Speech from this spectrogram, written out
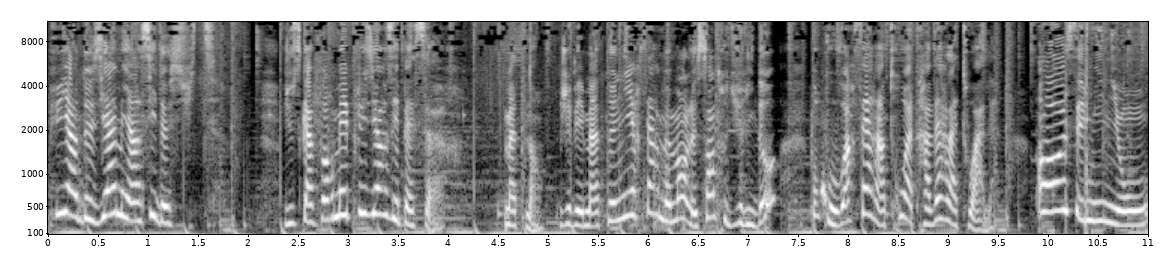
puis un deuxième et ainsi de suite, jusqu'à former plusieurs épaisseurs. Maintenant, je vais maintenir fermement le centre du rideau pour pouvoir faire un trou à travers la toile. Oh, c'est mignon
